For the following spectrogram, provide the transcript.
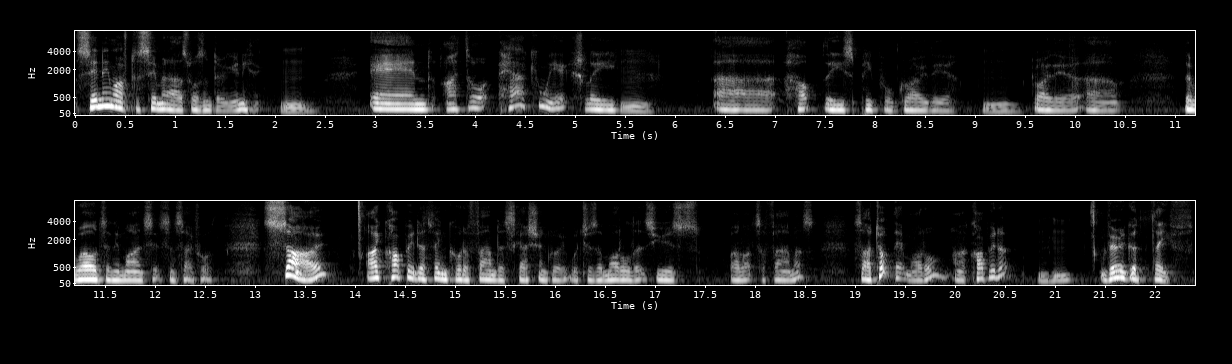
sending them off to seminars wasn't doing anything. Mm. And I thought, how can we actually uh, help these people grow their grow their uh, their worlds and their mindsets and so forth? So I copied a thing called a farm discussion group, which is a model that's used by lots of farmers. So I took that model, I copied it. Mm-hmm. Very good thief.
